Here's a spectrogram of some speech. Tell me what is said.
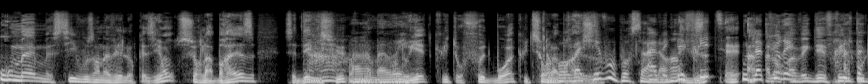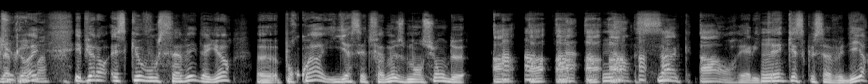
Ou même, si vous en avez l'occasion, sur la braise. C'est délicieux. Ah, une bah oui. cuite au feu de bois, cuite sur Ah la bon, on va braise. chez vous pour ça. Avec alors, hein. des frites Et- ou de la alors, purée. Avec des frites ou de la Purée, purée. moi. Et puis alors, est-ce que vous savez d'ailleurs euh, pourquoi il y a cette fameuse mention de A, A, A, A, A, non. 5 A en réalité Mm. Qu'est-ce que ça veut dire?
